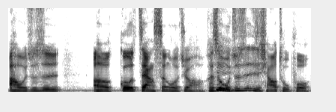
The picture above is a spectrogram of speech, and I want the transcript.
啊，我就是。呃，过这样生活就好。可是我就是一直想要突破，嗯、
